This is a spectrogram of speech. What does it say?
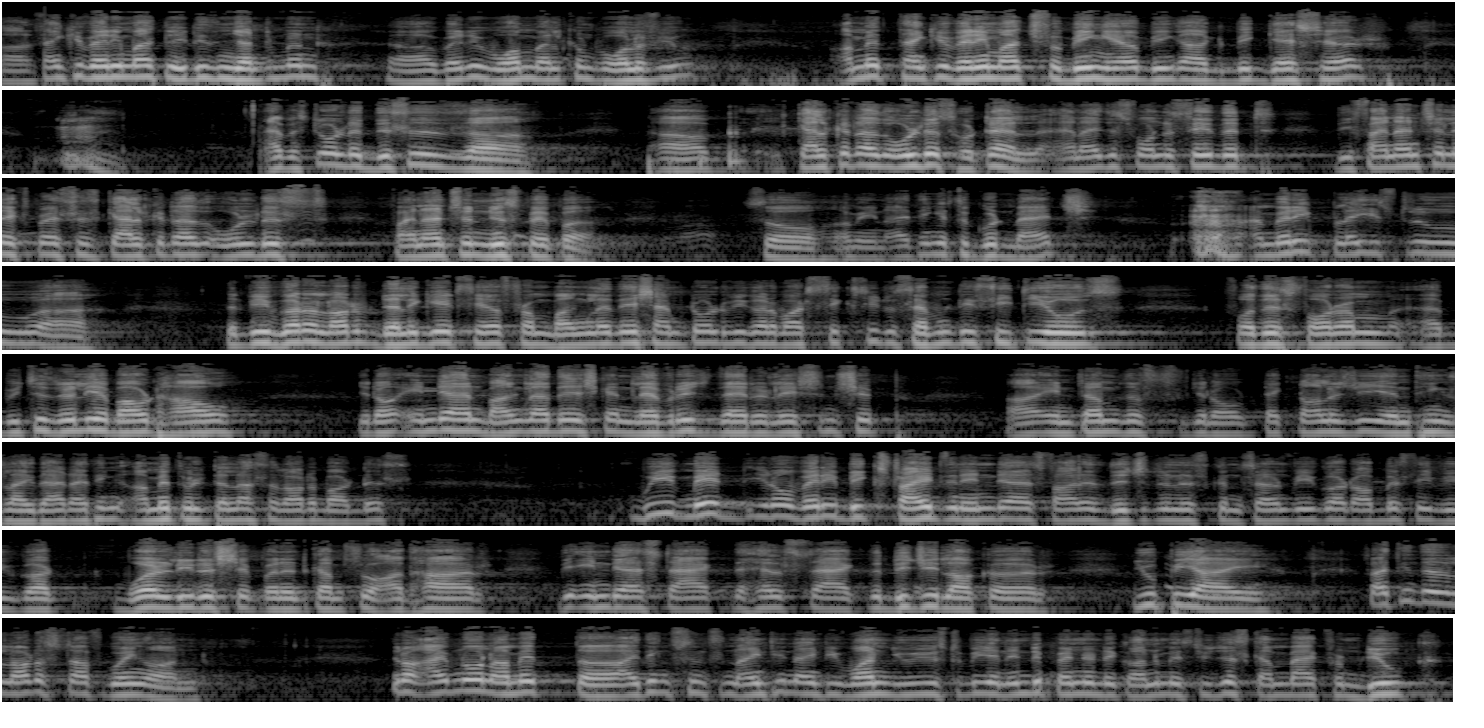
Uh, thank you very much, ladies and gentlemen. Uh, very warm welcome to all of you. Amit, thank you very much for being here, being our big guest here. I was told that this is uh, uh, Calcutta's oldest hotel, and I just want to say that the Financial Express is Calcutta's oldest financial newspaper. So, I mean, I think it's a good match. I'm very pleased to uh, that we've got a lot of delegates here from Bangladesh. I'm told we've got about 60 to 70 CTOs for this forum, uh, which is really about how you know, India and Bangladesh can leverage their relationship uh, in terms of you know, technology and things like that. I think Amit will tell us a lot about this. We've made you know, very big strides in India as far as digital is concerned. We've got, obviously, we've got world leadership when it comes to Aadhaar, the India stack, the health stack, the DigiLocker, UPI. So I think there's a lot of stuff going on. You know, I've known Amit, uh, I think since 1991, you used to be an independent economist. You just come back from Duke,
